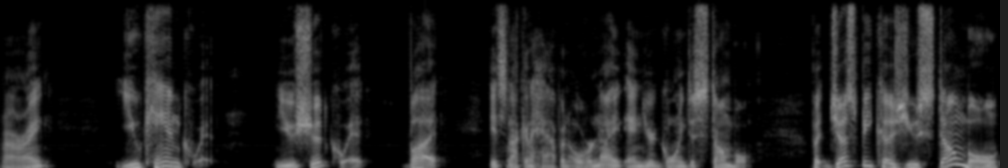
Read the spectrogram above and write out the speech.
All right, you can quit. You should quit, but it's not going to happen overnight, and you're going to stumble. But just because you stumble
